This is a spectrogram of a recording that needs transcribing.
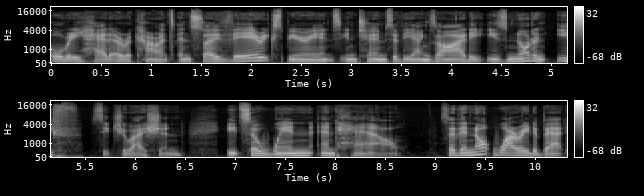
already had a recurrence. And so their experience in terms of the anxiety is not an if situation, it's a when and how. So they're not worried about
